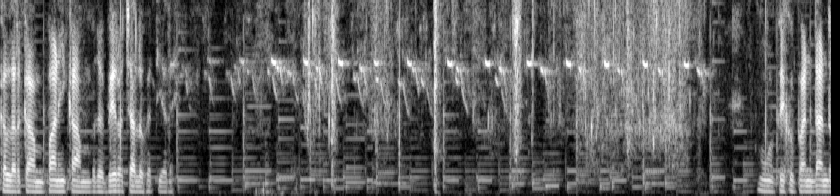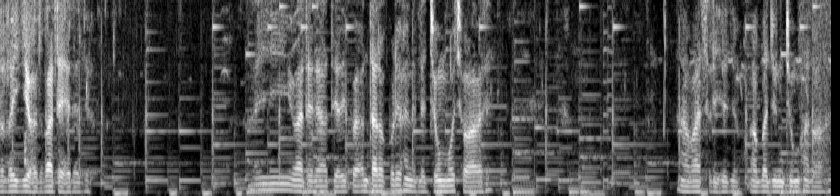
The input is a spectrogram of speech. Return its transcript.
કલર કામ પાણી કામ બધો ભેરો ચાલુ છે અત્યારે હું ભીખું પાણી દાંડર રહી ગયો હતો, વાટે હેરે અહીં વાટે રે અત્યારે અંધારો પડ્યો હોય ને એટલે જૂમ ઓછો આવે છે. આ વાસળી છે આ બાજુનું સારો આવે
